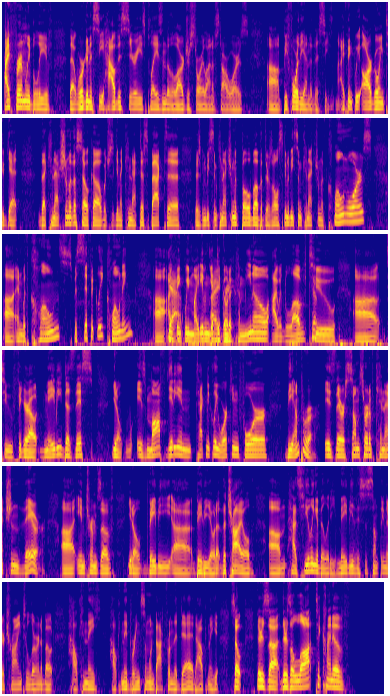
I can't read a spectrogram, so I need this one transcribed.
I firmly believe that we're going to see how this series plays into the larger storyline of Star Wars uh, before the end of this season. I think we are going to get the connection with Ahsoka, which is going to connect us back to. There's going to be some connection with Boba, but there's also going to be some connection with Clone Wars uh, and with clones specifically cloning. Uh, Yeah, I think we might even get I to go to agree. Kamino. I would love to uh, to figure out maybe does this you know is Moff Gideon technically working for the Emperor? Is there some sort of connection there uh, in terms of you know baby uh, baby Yoda, the child um, has healing ability? Maybe this is something they're trying to learn about. How can they how can they bring someone back from the dead? How can they? he- So there's uh, there's a lot to kind of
